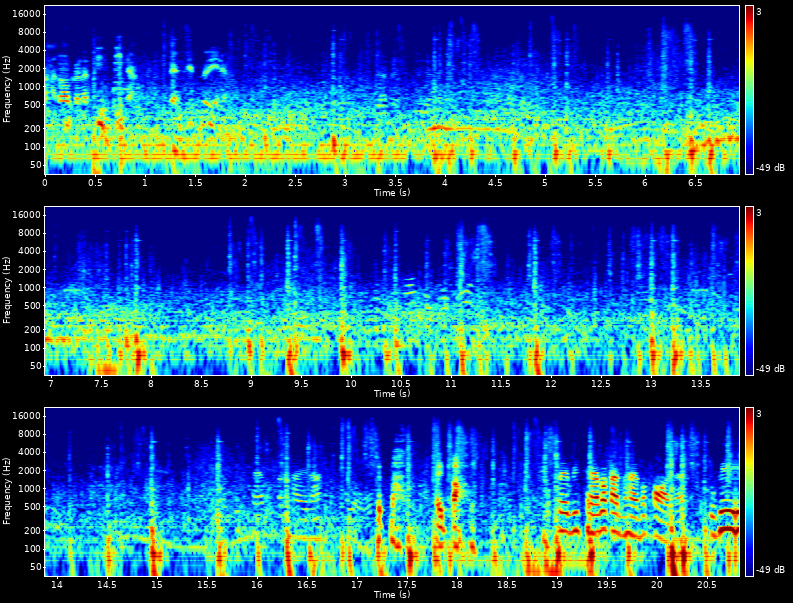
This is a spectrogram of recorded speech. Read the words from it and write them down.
หลายรอบแล้วนะตีนตีนอะแต่เทปเลยนะ แชมป์ประกันภัยนะฮัลโหล ไอ้เปล่าไอ้เปล่าเคยมีแชมป์ประกันภัยมาก่อนนะทุกพี่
